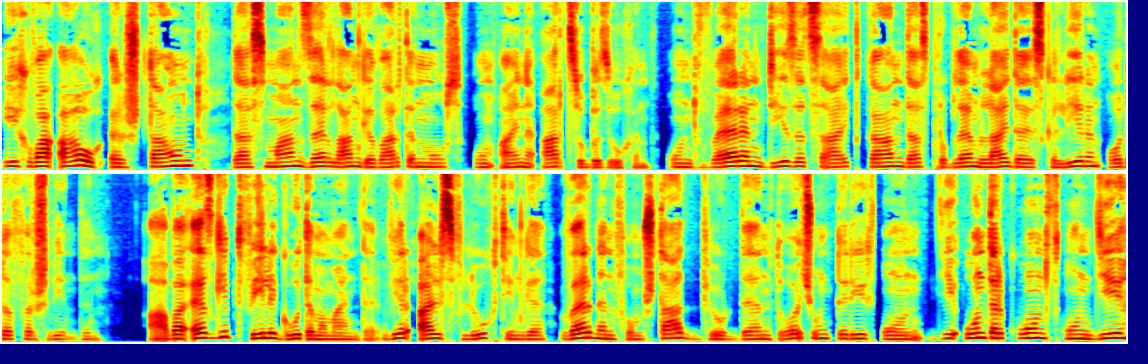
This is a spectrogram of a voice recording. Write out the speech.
Ich war auch erstaunt, dass man sehr lange warten muss, um eine Art zu besuchen. Und während dieser Zeit kann das Problem leider eskalieren oder verschwinden. Aber es gibt viele gute Momente. Wir als Flüchtlinge werden vom Staat für den Deutschunterricht und die Unterkunft und die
